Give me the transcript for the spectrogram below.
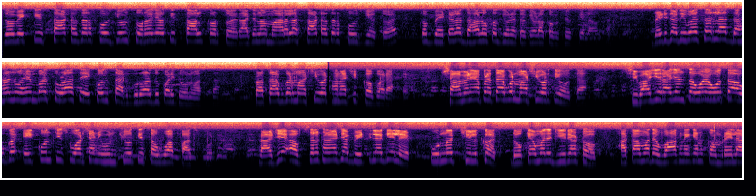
जो व्यक्ती साठ हजार फौज घेऊन स्वराज्यावरती चाल करतोय राजाला मारायला साठ हजार फौज घेतोय तो बेट्याला दहा लोक घेऊन येतो केवढा कन्फ्युज केला होता. बेटीचा दिवस सरला दहा नोव्हेंबर सोळाशे एकोणसाठ गुरुवार दुपारी दोन वाजता. प्रतापगड माचीवर खानाची कबर आहे. शामेळ हा प्रतापगड माचीवरती होता. शिवाजी राजांचं वय होतं अवघं एकोणतीस वर्ष आणि उंची होती सव्वा पाच फूट. राजे अफजल खानाच्या भेटीला गेले पूर्ण चिलकत डोक्यामध्ये जिरा टोप हातामध्ये वाघ नेकेन कमरेला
